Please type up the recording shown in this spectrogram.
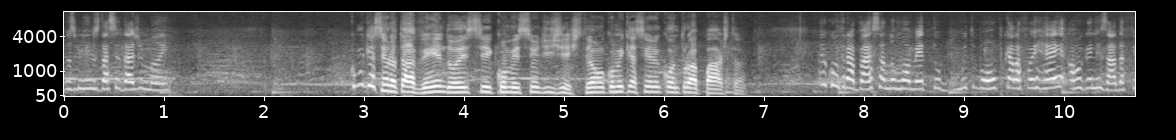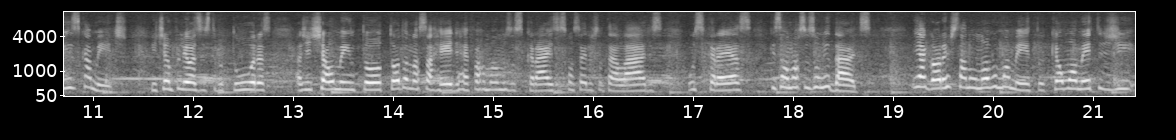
dos meninos da Cidade Mãe. Como que a senhora está vendo esse comecinho de gestão? Como é que a senhora encontrou a pasta? Eu encontrei a pasta num momento muito bom, porque ela foi reorganizada fisicamente. A gente ampliou as estruturas, a gente aumentou toda a nossa rede, reformamos os CRAs, os Conselhos Tutelares, os CREAS, que são nossas unidades. E agora a gente está num novo momento, que é o momento de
